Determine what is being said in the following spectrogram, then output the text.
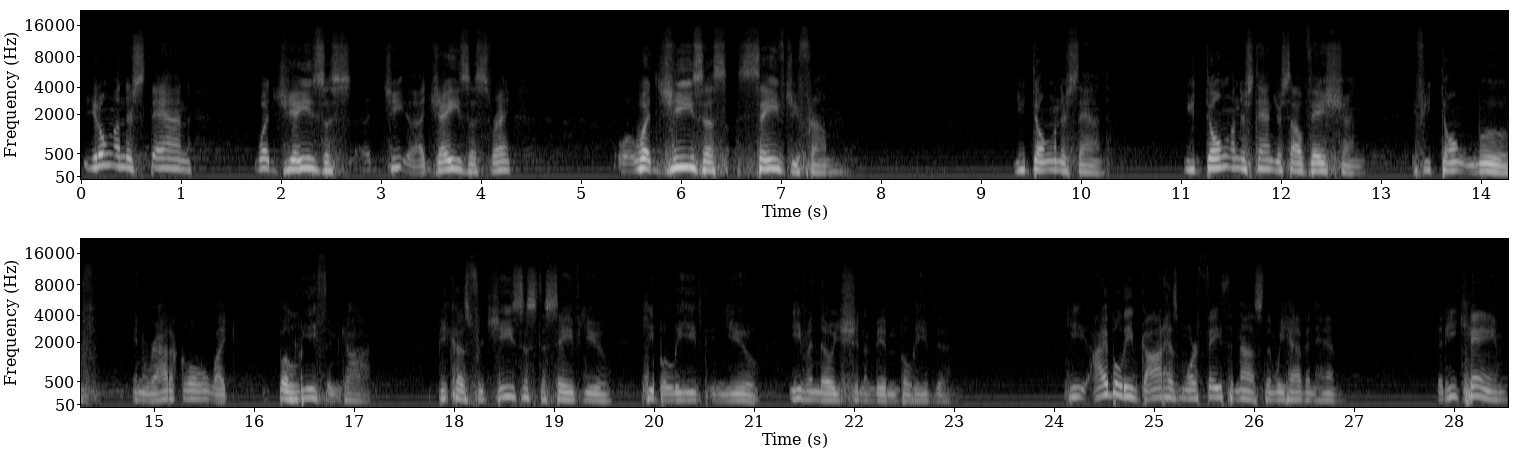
You don't understand what Jesus, uh, Jesus, right? What Jesus saved you from. You don't understand. You don't understand your salvation if you don't move in radical, like, belief in God. Because for Jesus to save you, he believed in you, even though you shouldn't have been believed in. He, I believe God has more faith in us than we have in him. That he came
